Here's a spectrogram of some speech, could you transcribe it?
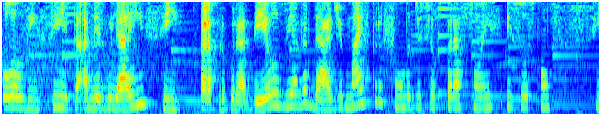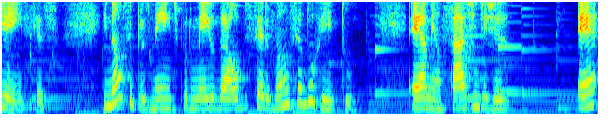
os incita a mergulhar em si para procurar Deus e a verdade mais profunda de seus corações e suas consciências, e não simplesmente por meio da observância do rito. É a mensagem de Jesus é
